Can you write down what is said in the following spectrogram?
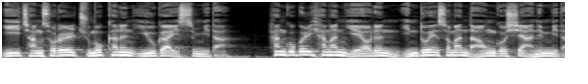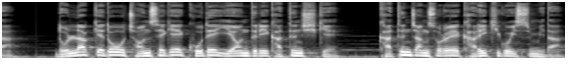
이 장소를 주목하는 이유가 있습니다. 한국을 향한 예언은 인도에서만 나온 것이 아닙니다. 놀랍게도 전 세계 고대 예언들이 같은 시기에 같은 장소를 가리키고 있습니다.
